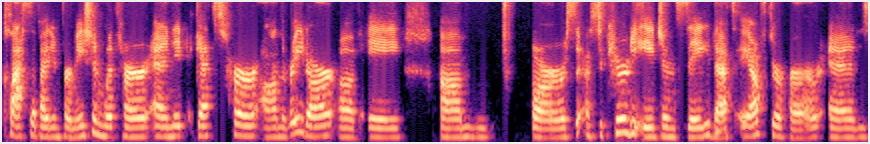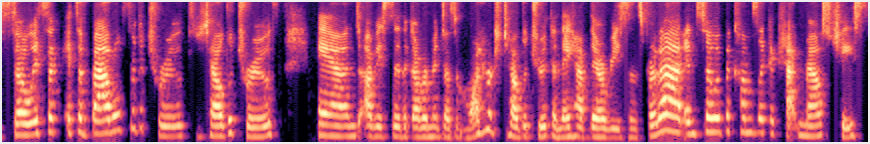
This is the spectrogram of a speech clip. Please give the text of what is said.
classified information with her and it gets her on the radar of a um, or a security agency that's after her and so it's a it's a battle for the truth to tell the truth and obviously the government doesn't want her to tell the truth and they have their reasons for that and so it becomes like a cat and mouse chase.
